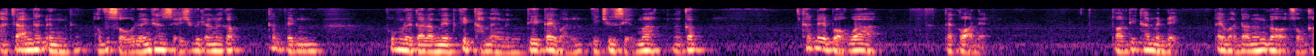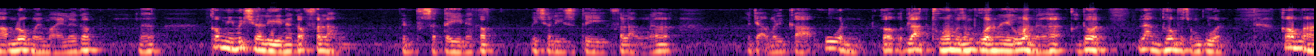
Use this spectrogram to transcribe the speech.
อาจารย์ท่านหนึ่งอาวุโสเดี๋ยวนี้ท่านเสียชีวิตแล้วนะครับ ท่านเป็น ผู้อำนวยการโรงเรียนคิดทำแห่งหนึ่งที่ไต้หวันมีชื่อเสียงมากนะครับ ท่านได้บอกว่าแต่ก่อนเนี่ย ตอนที่ท่านเป็นเด็กไต้หวันตอนนั้นก็สงครามโลกใหม่ ๆ เลยครับนะก็มีมิชลีนะครับฝรั่งเป็นสตรีนะครับ มิชลีสตรีฝรั่งนะฮะมาจากอเมริกาอ้วน ก็ร่างท้วมพอสมควรไม่ใช่อ้วนนะฮะขอโทษร่างท้วมพอสมควร ก็มา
